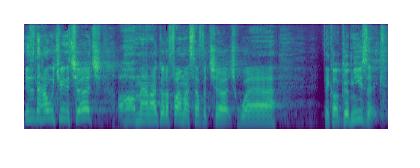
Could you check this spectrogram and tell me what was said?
Isn't that how we treat the church? Oh man, I've got to find myself a church where They got good music,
